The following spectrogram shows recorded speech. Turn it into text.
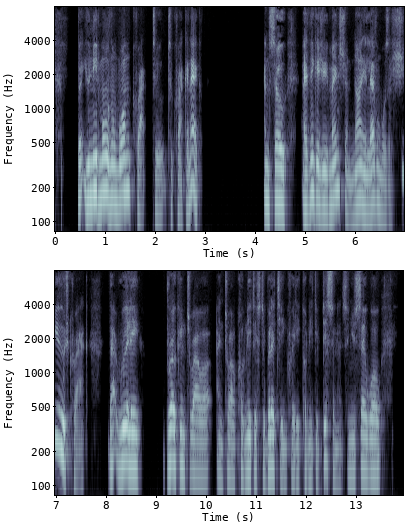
But you need more than one crack to, to crack an egg. And so I think, as you mentioned, 9 11 was a huge crack that really broke into our into our cognitive stability and created cognitive dissonance. And you say, well,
